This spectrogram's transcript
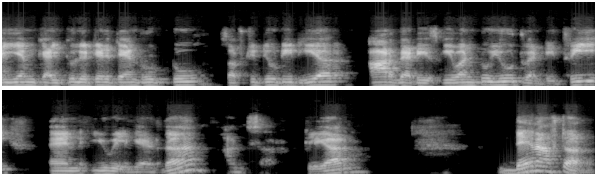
Im calculated 10 root 2, substitute it here, R that is given to you 23 and you will get the answer. Clear? Then after,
